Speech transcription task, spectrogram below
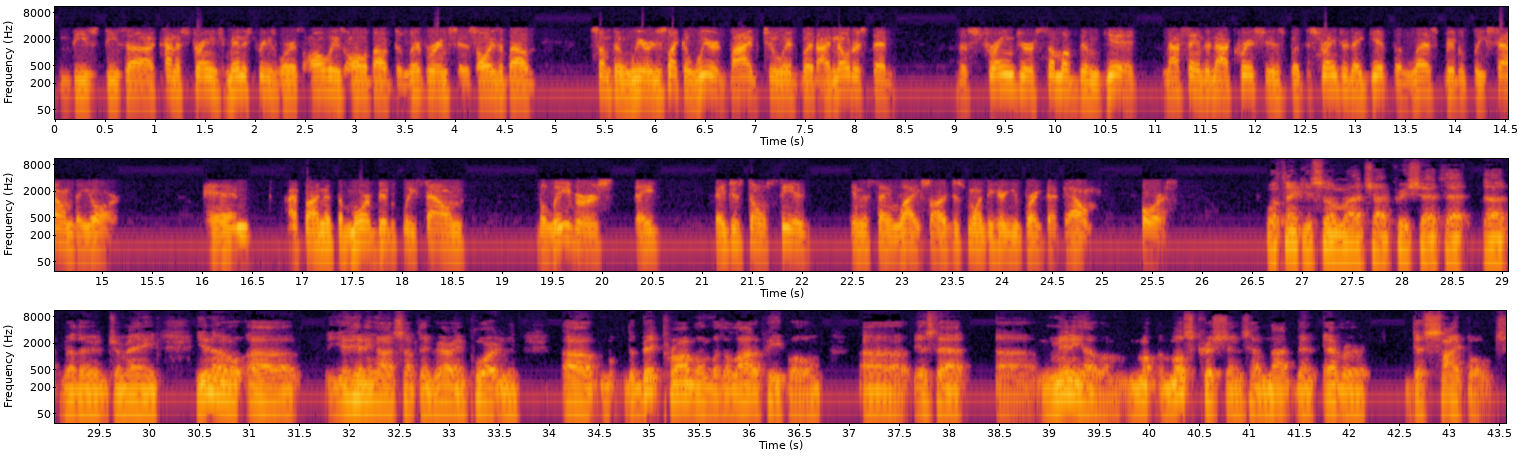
these these uh, kind of strange ministries where it's always all about deliverance. It's always about something weird. It's like a weird vibe to it. But I noticed that the stranger some of them get, not saying they're not Christians, but the stranger they get, the less biblically sound they are. And I find that the more biblically sound believers, they they just don't see it in the same light. So I just wanted to hear you break that down for us. Well, thank you so much. I appreciate that, uh, Brother Jermaine. You know, uh, you're hitting on something very important. Uh, the big problem with a lot of people uh, is that uh, many of them, mo- most Christians, have not been ever discipled.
